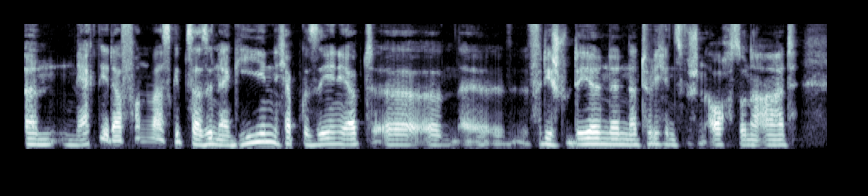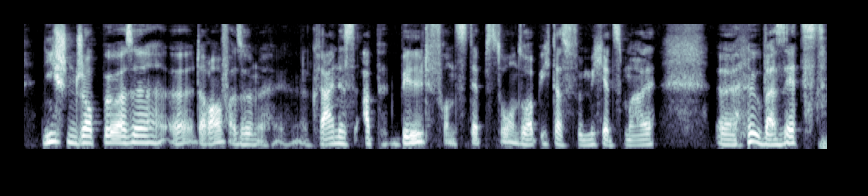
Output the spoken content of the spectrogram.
Ähm, merkt ihr davon was? Gibt es da Synergien? Ich habe gesehen, ihr habt äh, äh, für die Studierenden natürlich inzwischen auch so eine Art Nischenjobbörse äh, darauf, also ein, ein, kleines Abbild von Stepstone, so habe ich das für mich jetzt mal äh, übersetzt.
